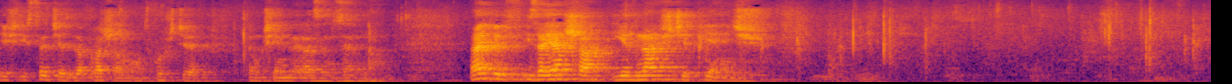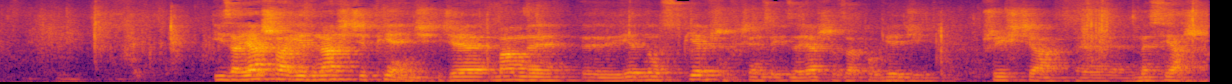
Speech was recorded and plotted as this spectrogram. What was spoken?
Jeśli chcecie, zapraszam, otwórzcie tę księgę razem ze mną. Najpierw Izajasza 11:5. Izajasza 11:5, gdzie mamy y, jedną z pierwszych w księdze Izajasza zapowiedzi przyjścia y, Mesjasza.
